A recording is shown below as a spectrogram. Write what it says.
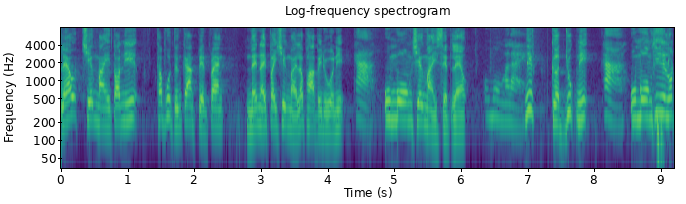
แล้วเชียงใหม่ตอนนี้ ถ้าพูดถึงการเปลี่ยนแปลงไหนๆไปเชียงใหม่แล้วพาไปดูอันนี้ค่ะอุโมงค์เชียงใหม่เสร็จแล้ว อุโมงค์อะไร นี่เกิดยุคนี้ค่ะอุโมงค์ที่ให้รถ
